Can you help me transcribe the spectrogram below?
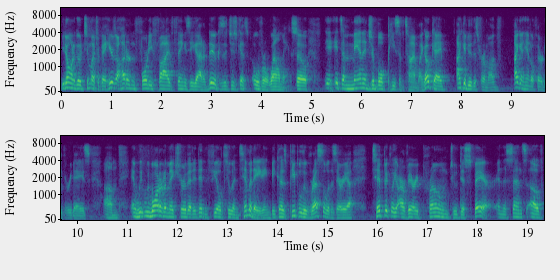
you don't want to go too much. Okay, here's 145 things you got to do because it just gets overwhelming. So it, it's a manageable piece of time. Like, okay, I could do this for a month. I can handle 33 days. Um, and we, we wanted to make sure that it didn't feel too intimidating because people who wrestle with this area typically are very prone to despair in the sense of,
